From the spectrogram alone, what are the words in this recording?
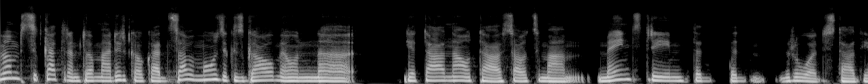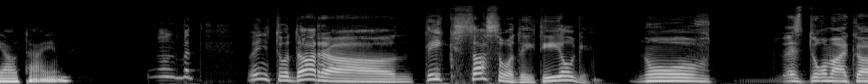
mums katram tomēr ir kaut kāda sava mūzikas gaume, un, uh, ja tā nav tā saucamā mainstream, tad, tad rodas tādi jautājumi. Nu, bet viņi to dara tik sasodīti ilgi. Nu, es domāju, ka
